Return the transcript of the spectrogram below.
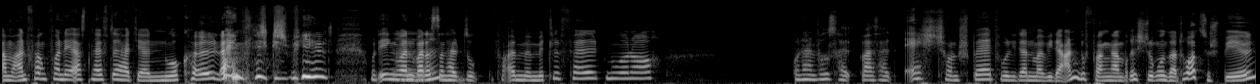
am Anfang von der ersten Hälfte hat ja nur Köln eigentlich gespielt. Und irgendwann war das Mhm. dann halt so, vor allem im Mittelfeld nur noch. Und dann war es halt, war es halt echt schon spät, wo die dann mal wieder angefangen haben, Richtung unser Tor zu spielen.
